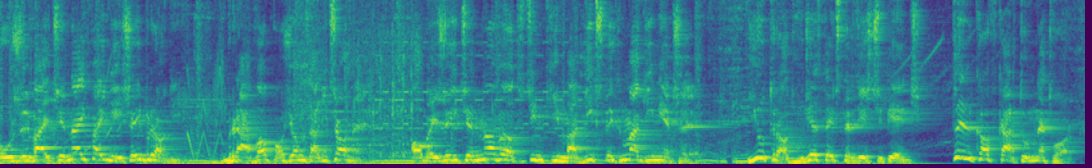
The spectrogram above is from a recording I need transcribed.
Używajcie najfajniejszej broni. Brawo, poziom zaliczony. Obejrzyjcie nowe odcinki magicznych Magii Mieczy. Jutro o 20.45. Tylko w Cartoon Network.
